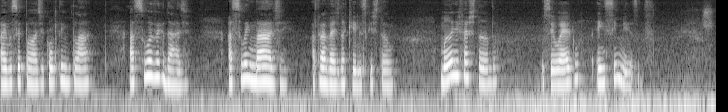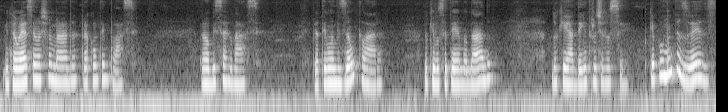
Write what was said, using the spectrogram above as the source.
Aí você pode contemplar a sua verdade, a sua imagem através daqueles que estão manifestando o seu ego em si mesmos. Então, essa é uma chamada para contemplar-se, para observar-se, para ter uma visão clara do que você tem emanado, do que há dentro de você. Porque por muitas vezes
